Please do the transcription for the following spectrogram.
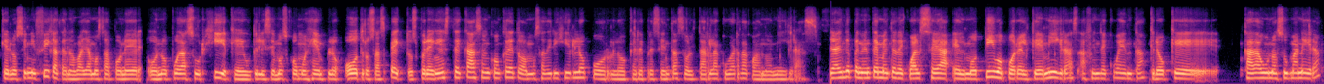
que no significa que no vayamos a poner o no pueda surgir que utilicemos como ejemplo otros aspectos, pero en este caso en concreto vamos a dirigirlo por lo que representa soltar la cuerda cuando emigras. Ya independientemente de cuál sea el motivo por el que emigras, a fin de cuentas, creo que cada uno a su manera,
